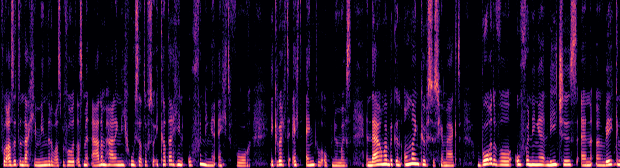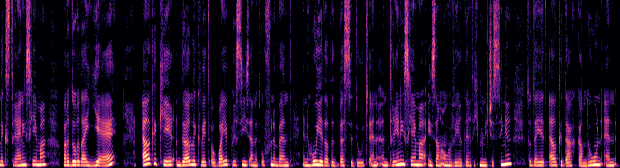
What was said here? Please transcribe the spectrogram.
voor als het een dagje minder was. Bijvoorbeeld als mijn ademhaling niet goed zat of zo. Ik had daar geen oefeningen echt voor. Ik werkte echt enkel op nummers. En daarom heb ik een online cursus gemaakt. Boordevol oefeningen, liedjes en een wekelijks trainingsschema, waardoor dat jij elke keer duidelijk weet wat je precies aan het oefenen bent en hoe je dat het beste doet. En een trainingsschema is dan ongeveer 30 minuutjes zingen, zodat je het elke dag kan doen en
